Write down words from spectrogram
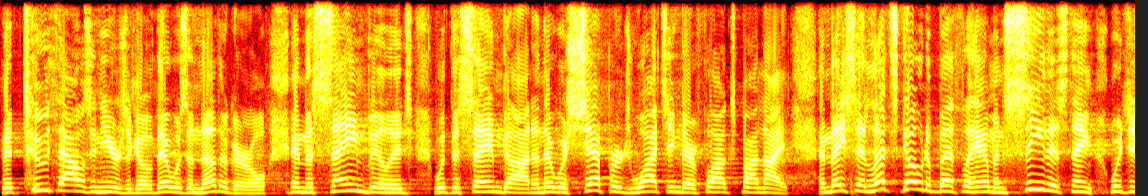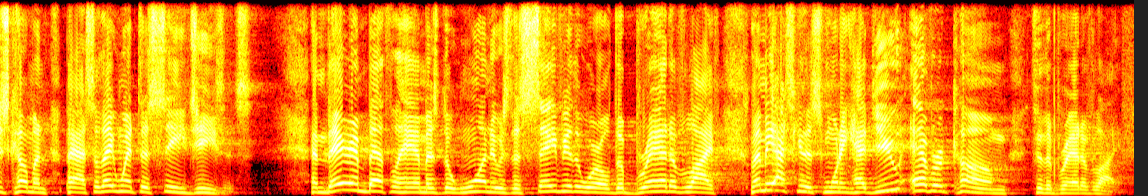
that 2,000 years ago, there was another girl in the same village with the same God, and there were shepherds watching their flocks by night. And they said, Let's go to Bethlehem and see this thing which is coming past. So they went to see Jesus. And there in Bethlehem is the one who is the Savior of the world, the bread of life. Let me ask you this morning have you ever come to the bread of life?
